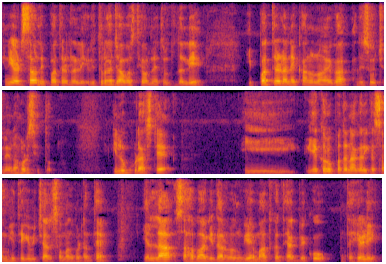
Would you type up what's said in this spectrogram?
ಇನ್ನು ಎರಡು ಸಾವಿರದ ಇಪ್ಪತ್ತೆರಡರಲ್ಲಿ ಋತುರಾಜ್ ಅವಸ್ಥೆಯವರ ನೇತೃತ್ವದಲ್ಲಿ ಇಪ್ಪತ್ತೆರಡನೇ ಕಾನೂನು ಆಯೋಗ ಅಧಿಸೂಚನೆಯನ್ನು ಹೊರಡಿಸಿತ್ತು. ಇಲ್ಲೂ ಕೂಡ ಅಷ್ಟೇ, ಈ ಏಕರೂಪದ ನಾಗರಿಕ ಸಂಹಿತೆಗೆ ವಿಚಾರಕ್ಕೆ ಸಂಬಂಧಪಟ್ಟಂತೆ ಎಲ್ಲ ಸಹಭಾಗಿದಾರರೊಂದಿಗೆ ಮಾತುಕತೆ ಆಗಬೇಕು ಅಂತ ಹೇಳಿ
